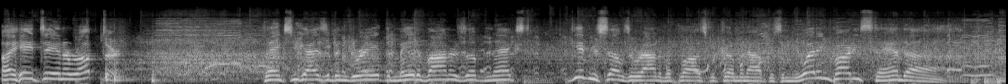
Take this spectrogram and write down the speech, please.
I hate to interrupt her. Thanks, you guys have been great. The maid of honor's up next. Give yourselves a round of applause for coming out for some wedding party stand up. Oh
